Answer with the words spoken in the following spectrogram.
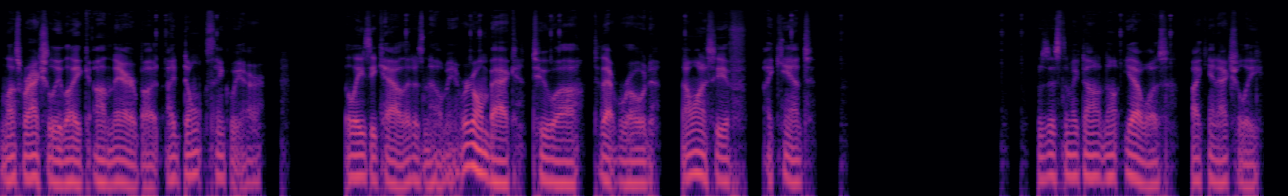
Unless we're actually like on there, but I don't think we are. The lazy cow, that doesn't help me. We're going back to uh to that road. I want to see if I can't. Was this the McDonald? No, yeah, it was. I can't actually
